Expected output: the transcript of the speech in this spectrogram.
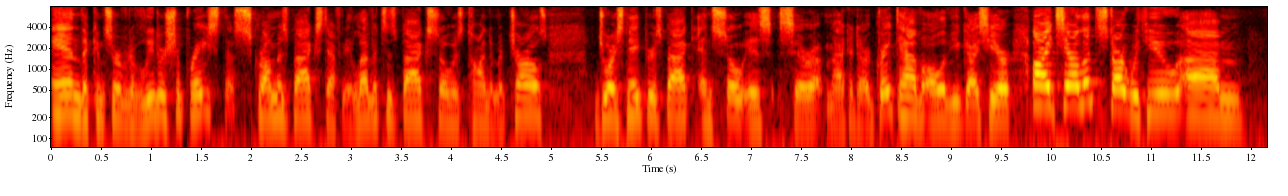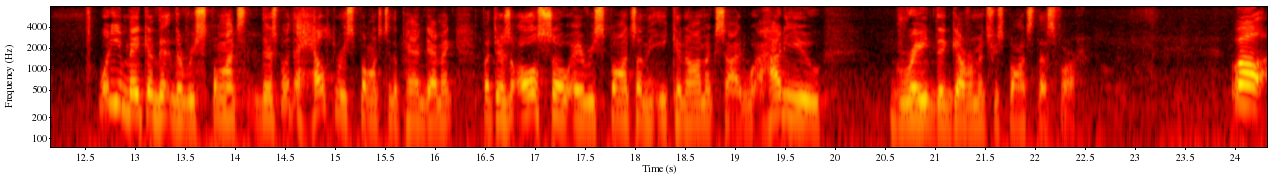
and the Conservative leadership race. The scrum is back. Stephanie Levitz is back. So is Tonda MacCharles. Joyce Napier's back, and so is Sarah McIntyre. Great to have all of you guys here. All right, Sarah, let's start with you. Um, what do you make of the, the, response? There's both a health response to the pandemic, but there's also a response on the economic side. How do you grade the government's response thus far? Well,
